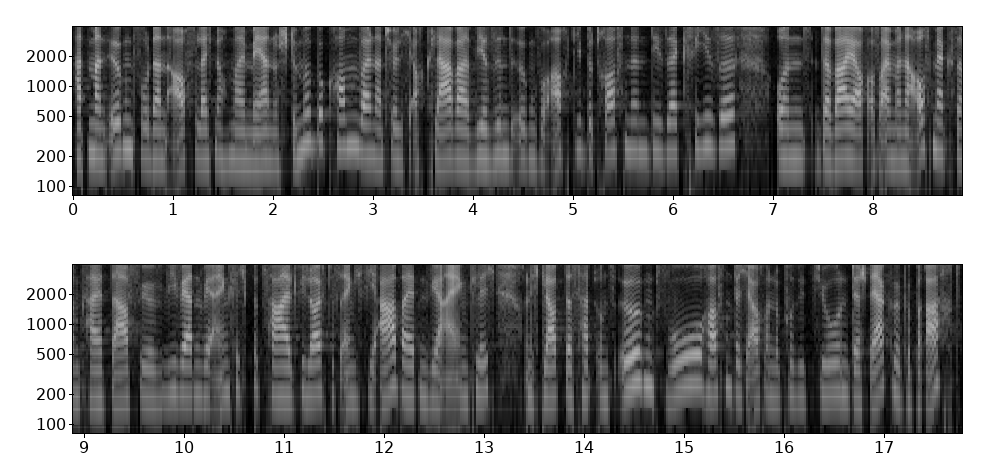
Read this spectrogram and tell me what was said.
hat man irgendwo dann auch vielleicht noch mal mehr eine Stimme bekommen, weil natürlich auch klar war, wir sind irgendwo auch die Betroffenen dieser Krise. Und da war ja auch auf einmal eine Aufmerksamkeit dafür, wie werden wir eigentlich bezahlt, wie läuft es eigentlich, wie arbeiten wir eigentlich? Und ich glaube, das hat uns irgendwo hoffentlich auch in eine Position der Stärke gebracht,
